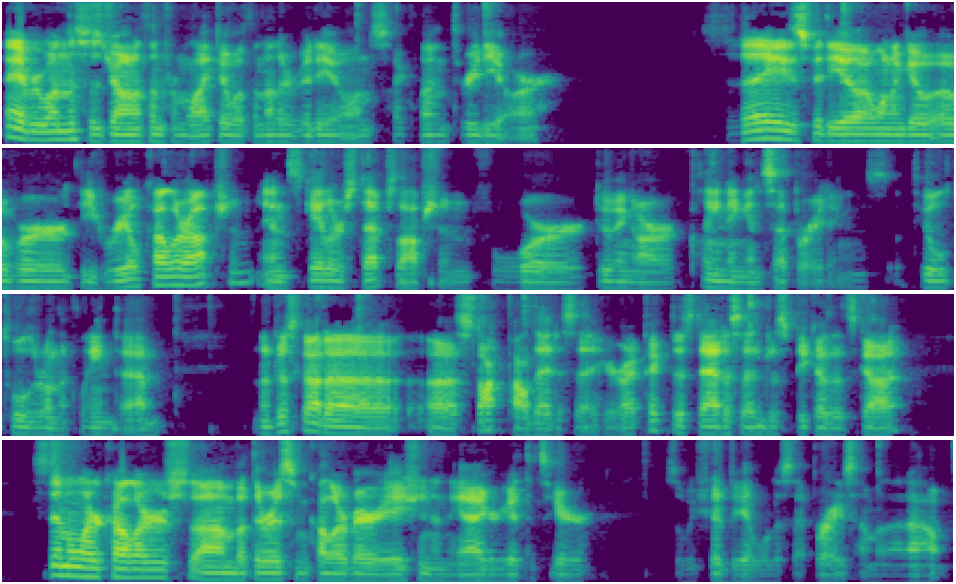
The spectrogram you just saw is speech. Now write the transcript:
Hey everyone, this is Jonathan from Leica with another video on Cyclone 3DR. Today's video I want to go over the real color option and scalar steps option for doing our cleaning and separating. So tool, tools are on the clean tab. And I've just got a, a stockpile dataset here. I picked this dataset just because it's got similar colors, um, but there is some color variation in the aggregate that's here. So we should be able to separate some of that out.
